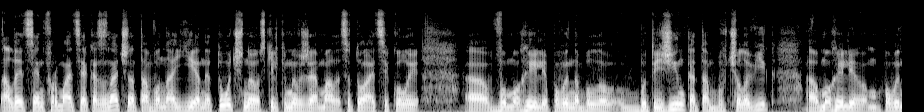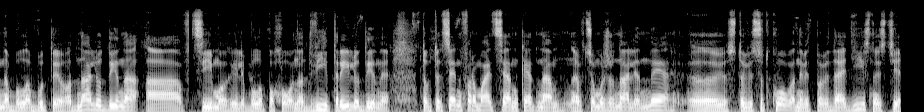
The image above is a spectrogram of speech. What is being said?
але ця інформація, яка зазначена там, вона є неточною, оскільки ми вже мали ситуації, коли е, в могилі повинна була бути жінка, там був чоловік. е, В могилі повинна була бути одна людина, а в цій могилі було поховано дві-три людини. Тобто ця інформація анкетна е, в цьому журналі не е, стовідсоткова, не відповідає дійсності.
